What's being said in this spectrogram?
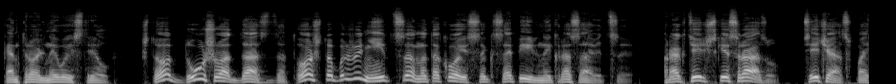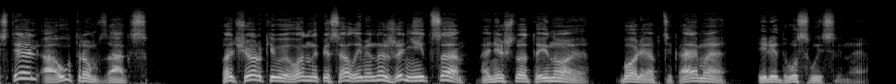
контрольный выстрел — что душу отдаст за то, чтобы жениться на такой сексапильной красавице. Практически сразу. Сейчас в постель, а утром в ЗАГС. Подчеркиваю, он написал именно «жениться», а не что-то иное, более обтекаемое или двусмысленное.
